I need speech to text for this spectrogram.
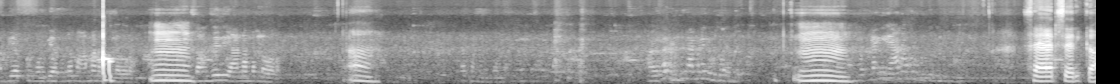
அபியாவுக்கும் கோபியாவுக்கும் தான் மாமா நம்பரில் வரும் ம் சஞ்சய் என் நம்பரில் வரும் ஆ என்ன பண்ணுறது அதுதான் ரெண்டு நம்பரையும் கொடுக்குறது ம். சரி சரிக்கா.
